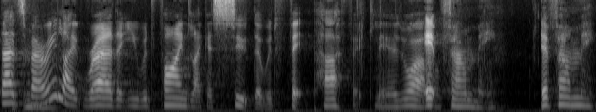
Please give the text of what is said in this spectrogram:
that's very like rare that you would find like a suit that would fit perfectly as well. It found me. It found me.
